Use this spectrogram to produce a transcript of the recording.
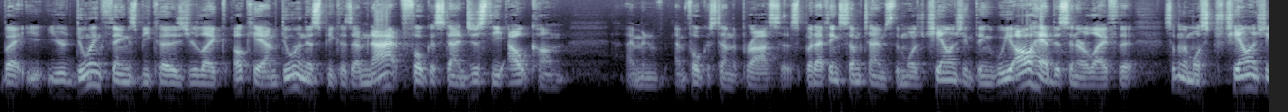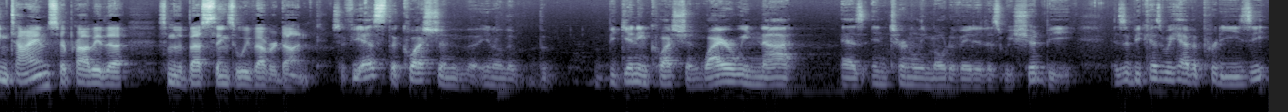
but you're doing things because you're like okay i'm doing this because i'm not focused on just the outcome I'm in, I'm focused on the process. But I think sometimes the most challenging thing we all had this in our life that some of the most challenging times are probably the some of the best things that we've ever done. So if you ask the question, you know, the, the beginning question, why are we not as internally motivated as we should be? Is it because we have it pretty easy?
